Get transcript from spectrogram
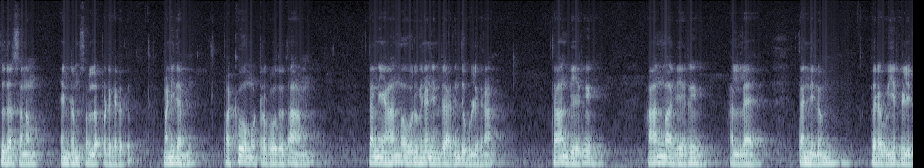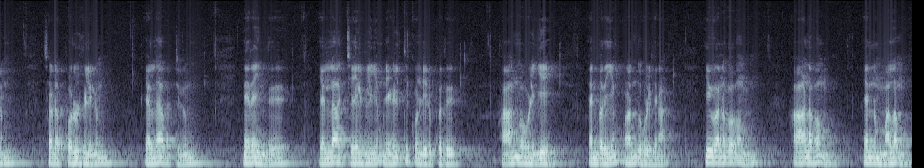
சுதர்சனம் என்றும் சொல்லப்படுகிறது. மனிதன் பக்குவமுற்ற போதுதான் தன்னை ஆன்ம உருவினன் என்று அறிந்து கொள்ளுகிறான். தான் வேறு ஆன்மா வேறு அல்ல. தன்னிலும் பிற உயிர்களிலும் சட பொருள்களிலும் எல்லாவற்றிலும் நிறைந்து எல்லா செயல்களையும் நிகழ்த்தி கொண்டிருப்பது ஆன்ம ஒளியே என்பதையும் உணர்ந்து கொள்கிறான். இவ்வனுபவம் ஆணவம் என்னும் மலம்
